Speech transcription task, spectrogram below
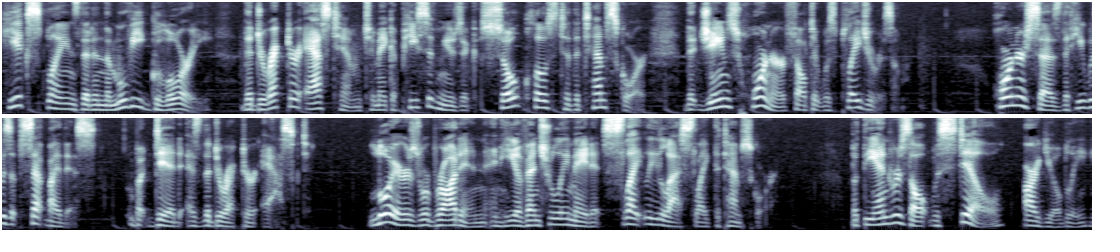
He explains that in the movie Glory, the director asked him to make a piece of music so close to the temp score that James Horner felt it was plagiarism. Horner says that he was upset by this, but did as the director asked. Lawyers were brought in, and he eventually made it slightly less like the temp score. But the end result was still, arguably,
